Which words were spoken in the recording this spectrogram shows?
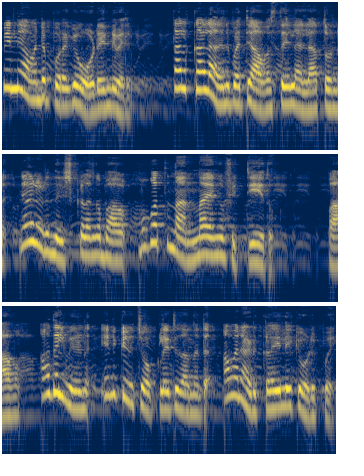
പിന്നെ അവന്റെ പുറകെ ഓടേണ്ടി വരും. തൽക്കാലം അതിനു പറ്റിയ അവസ്ഥയിലല്ലാത്തോണ്ട് ഞാനൊരു നിഷ്കളങ്ക ഭാവം മുഖത്ത് നന്നായി അങ്ങ് ഫിറ്റ് ചെയ്തു. പാവം അതിൽ വീണ് എനിക്കൊരു ചോക്ലേറ്റ് തന്നിട്ട് അവൻ അടുക്കളയിലേക്ക് ഓടിപ്പോയി.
